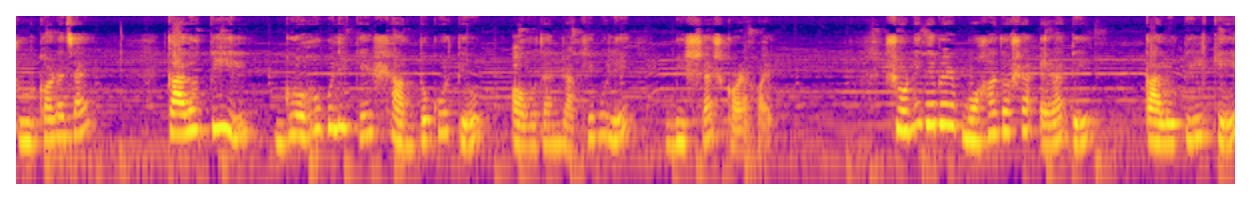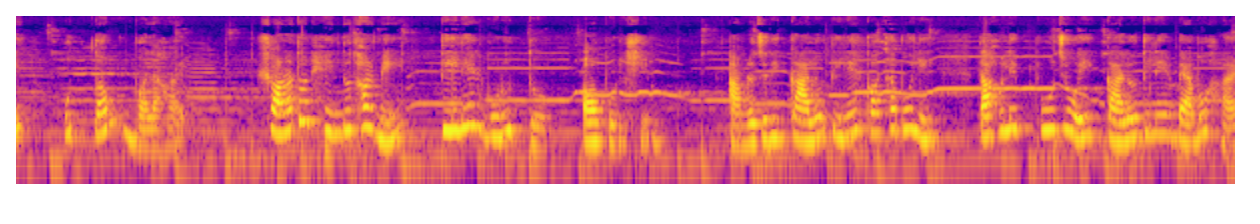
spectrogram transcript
দূর করা যায়। কালো তিল গ্রহগুলিকে শান্ত করতেও অবদান রাখে বলে বিশ্বাস করা হয়। শনিদেবের মহাদশা এড়াতে কালো তিলকে উত্তম বলা হয়। সনাতন হিন্দু ধর্মে তিলের গুরুত্ব অপরিসীম। আমরা যদি কালো তিলের কথা বলি, তাহলে পুজোয় কালো তিলের ব্যবহার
